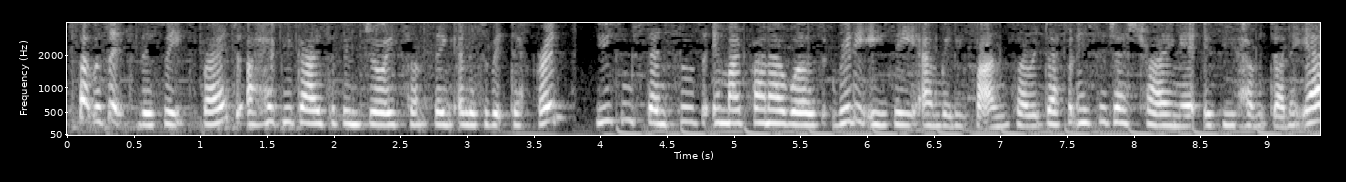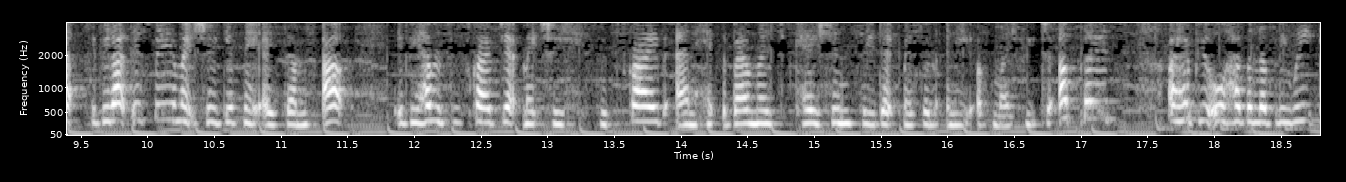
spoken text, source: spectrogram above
So that was it for this week's spread. I hope you guys have enjoyed something a little bit different. Using stencils in my planner was really easy and really fun, so I would definitely suggest trying it if you haven't done it yet. If you like this video, make sure you give me a thumbs up. If you haven't subscribed yet, make sure you subscribe and hit the bell notification so you don't miss on any of my future uploads. I hope you all have a lovely week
